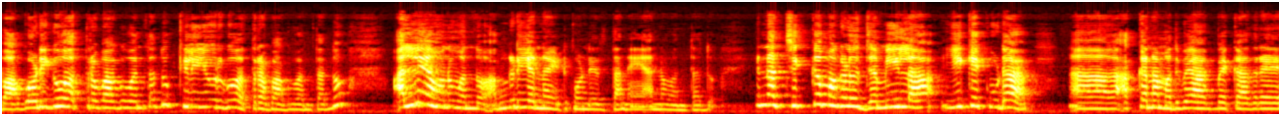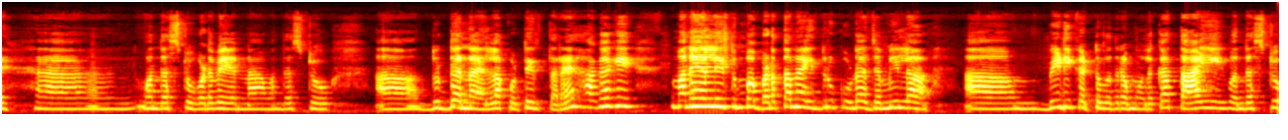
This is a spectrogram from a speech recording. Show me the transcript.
ಬಾಗೋಡಿಗೂ ಹತ್ರವಾಗುವಂಥದ್ದು, ಕಿಳಿಯೂರಿಗೂ ಹತ್ರವಾಗುವಂಥದ್ದು. ಅಲ್ಲಿ ಅವನು ಒಂದು ಅಂಗಡಿಯನ್ನು ಇಟ್ಕೊಂಡಿರ್ತಾನೆ ಅನ್ನುವಂಥದ್ದು. ಇನ್ನು ಚಿಕ್ಕ ಮಗಳು ಜಮೀಲಾ, ಈಕೆ ಕೂಡ ಅಕ್ಕನ ಮದುವೆ ಆಗಬೇಕಾದ್ರೆ ಒಂದಷ್ಟು ಒಡವೆಯನ್ನು, ಒಂದಷ್ಟು ದುಡ್ಡನ್ನು ಎಲ್ಲ ಕೊಟ್ಟಿರ್ತಾರೆ. ಹಾಗಾಗಿ ಮನೆಯಲ್ಲಿ ತುಂಬ ಬಡತನ ಇದ್ದರೂ ಕೂಡ ಜಮೀಲಾ ಬೀಡಿ ಕಟ್ಟುವುದರ ಮೂಲಕ ತಾಯಿ ಒಂದಷ್ಟು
